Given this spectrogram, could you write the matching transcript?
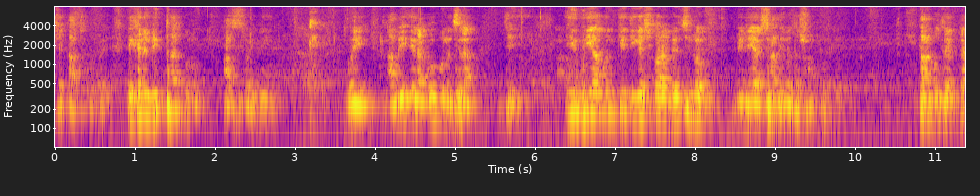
সে কাজ করবে। এখানে মিথ্যার কোনো আশ্রয় নেই। ওই আমি এর আগেও বলেছিলাম যে ইদি আমনকে জিজ্ঞেস করা হয়েছিল মিডিয়ার স্বাধীনতা সম্পর্কে। তার একটা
